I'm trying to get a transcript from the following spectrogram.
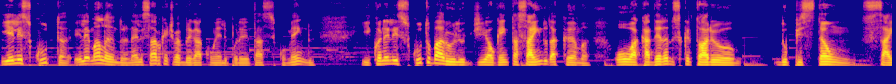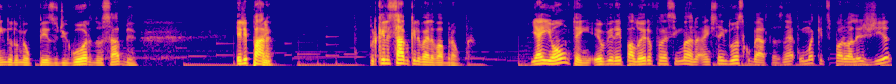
E ele escuta, ele é malandro, né? Ele sabe que a gente vai brigar com ele por ele estar se comendo. E quando ele escuta o barulho de alguém tá saindo da cama, ou a cadeira do escritório do pistão saindo do meu peso de gordo, sabe? Ele para. Porque ele sabe que ele vai levar bronca. E aí ontem eu virei pra loira e falei assim, mano, a gente tem duas cobertas, né? Uma que disparou alergia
